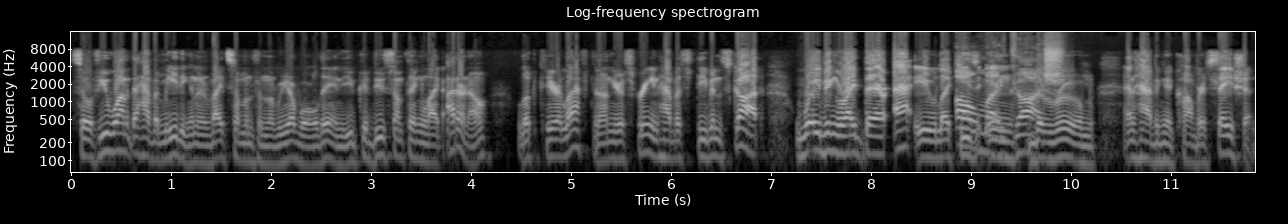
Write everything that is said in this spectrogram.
So if you wanted to have a meeting and invite someone from the real world in, you could do something like, I don't know, look to your left and on your screen have a Steven Scott waving right there at you like oh he's oh in gosh. the room and having a conversation.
